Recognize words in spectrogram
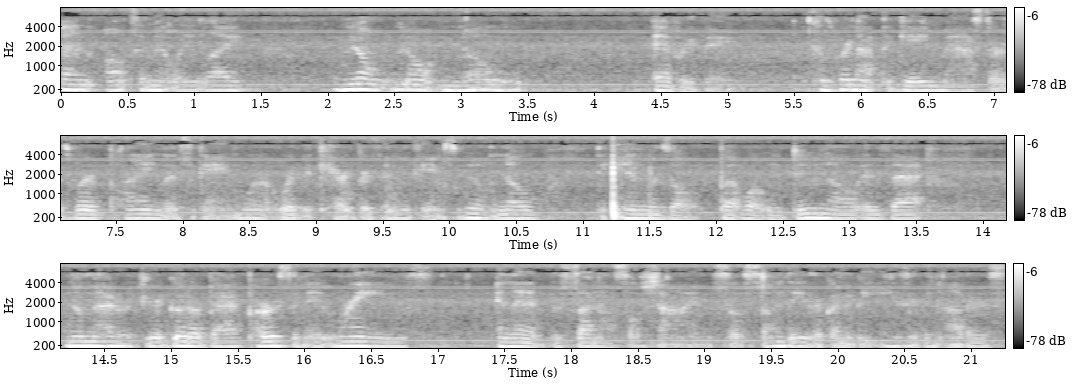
and ultimately, like, we don't we don't know everything because we're not the game masters. We're playing this game. We're, we're the characters in the game, so we don't know the end result. But what we do know is that no matter if you're a good or bad person, it rains and then the sun also shines. So some days are going to be easier than others,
